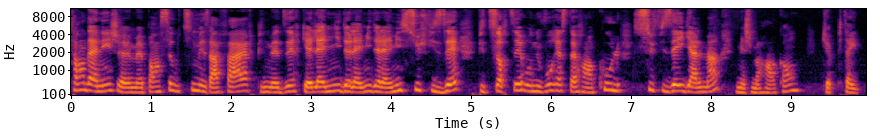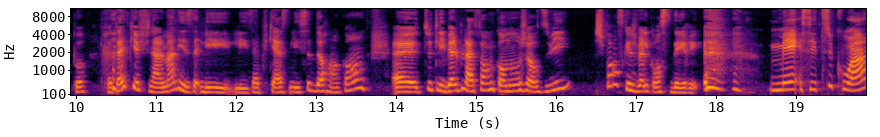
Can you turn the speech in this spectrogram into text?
tant d'années, je me pensais au-dessus de mes affaires puis de me dire que l'ami de l'ami de l'ami suffisait puis de sortir au nouveau restaurant cool suffisait également, mais je me rends compte que peut-être pas. Peut-être que finalement les les les applications, les sites de rencontres, euh, toutes les belles plateformes qu'on a aujourd'hui, je pense que je vais le considérer. Mais sais-tu quoi?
